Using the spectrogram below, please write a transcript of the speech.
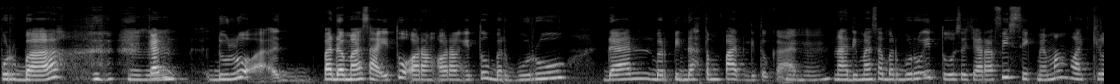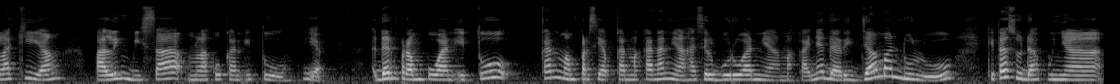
purba kan dulu eh, pada masa itu orang-orang itu berburu dan berpindah tempat gitu kan. Nah, di masa berburu itu secara fisik memang laki-laki yang paling bisa melakukan itu. Iya. Dan perempuan itu kan mempersiapkan makanannya, hasil buruannya. Makanya dari zaman dulu kita sudah punya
